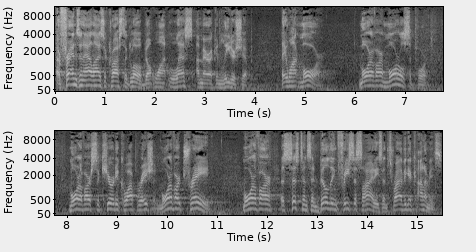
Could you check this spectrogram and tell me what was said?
Our friends and allies across the globe don't want less American leadership. They want more. More of our moral support more of our security cooperation, more of our trade, more of our assistance in building free societies and thriving economies.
